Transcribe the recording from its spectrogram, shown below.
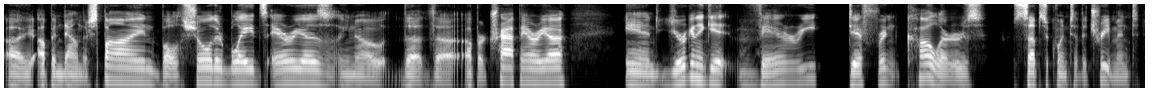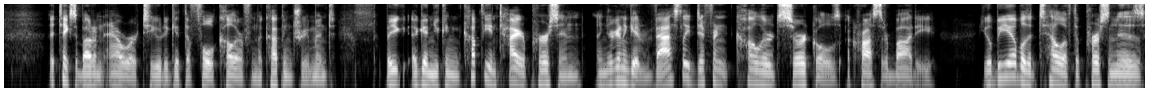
uh, up and down their spine, both shoulder blades areas, you know, the the upper trap area, and you're going to get very different colors subsequent to the treatment it takes about an hour or two to get the full color from the cupping treatment. But you, again, you can cup the entire person and you're going to get vastly different colored circles across their body. You'll be able to tell if the person is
